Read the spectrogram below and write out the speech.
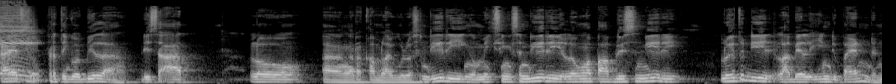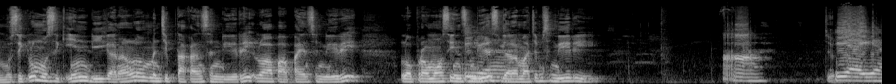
kayak seperti gue bilang, di saat lo uh, ngerekam lagu lo sendiri, nge-mixing sendiri, lo nge-publish sendiri, lo itu di label independen. Musik lo musik indie karena lo menciptakan sendiri, lo apa-apain sendiri, lo promosiin sendiri Iya. segala macam sendiri. Ah. Iya iya.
